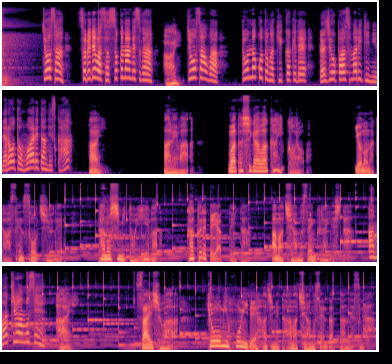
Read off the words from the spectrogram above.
ジョーさん、それでは早速なんですが、はい。ジョーさんはどんなことがきっかけでラジオパーソナリティになろうと思われたんですか？はい。あれは、私が若い頃。世の中は戦争中で、楽しみといえば、隠れてやっていたアマチュア無線くらいでした。アマチュア無線？はい。最初は、興味本位で始めたアマチュア無線だったんですが、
